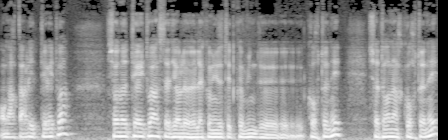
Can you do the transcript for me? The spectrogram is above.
on va reparler de territoire. Sur notre territoire, c'est-à-dire la communauté de communes de Courtenay, Châteaurenard-Courtenay,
